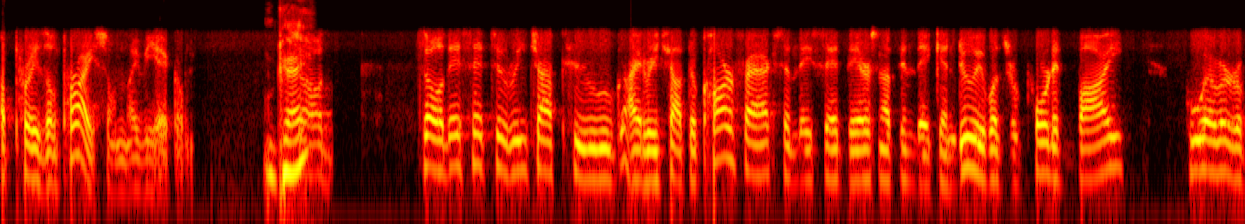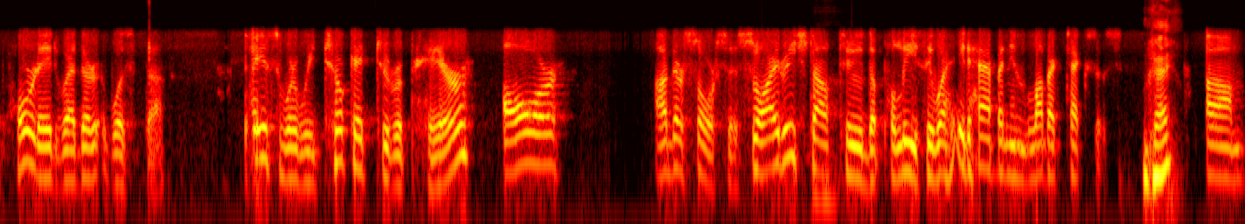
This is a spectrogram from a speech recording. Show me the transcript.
appraisal price on my vehicle. Okay. So, so they said to reach out to I reached out to Carfax and they said there's nothing they can do. It was reported by whoever reported whether it was the place where we took it to repair or other sources. So I reached out to the police. It, was, it happened in Lubbock, Texas. Okay. Um,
